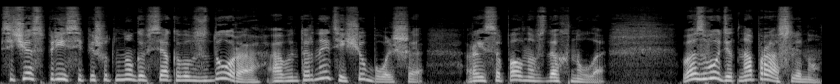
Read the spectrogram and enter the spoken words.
«Сейчас в прессе пишут много всякого вздора, а в интернете еще больше». Раиса Павловна вздохнула. «Возводят напраслину».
